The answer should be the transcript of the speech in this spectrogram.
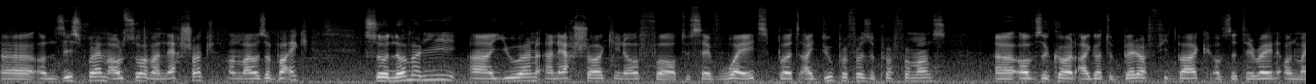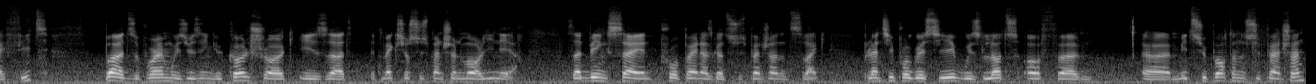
uh, on this frame. I also have an air shock on my other bike. So normally uh, you run an air shock, you know, for to save weight, but I do prefer the performance uh, of the coil. I got a better feedback of the terrain on my feet. But the problem with using a coil shock is that it makes your suspension more linear. That being said, Propain has got suspension that's like plenty progressive with lots of um, uh, mid support on the suspension.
